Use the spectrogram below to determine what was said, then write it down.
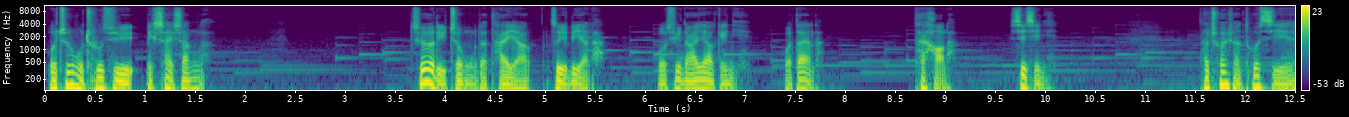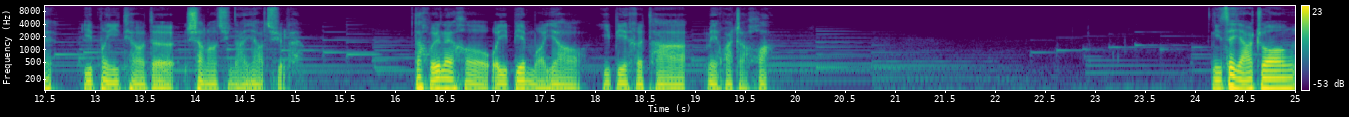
我中午出去被晒伤了。这里中午的太阳最烈了，我去拿药给你，我带了。太好了，谢谢你。”他穿上拖鞋，一蹦一跳的上楼去拿药去了。他回来后，我一边抹药，一边和他没话找话。你在芽庄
